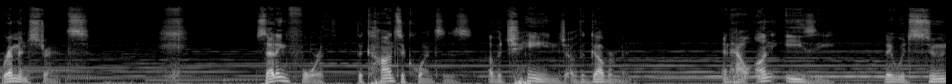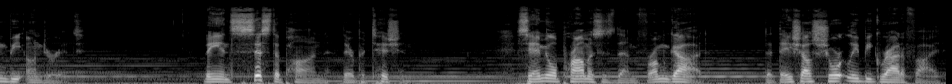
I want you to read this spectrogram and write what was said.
remonstrance, setting forth the consequences of a change of the government and how uneasy they would soon be under it. They insist upon their petition. Samuel promises them from God that they shall shortly be gratified.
